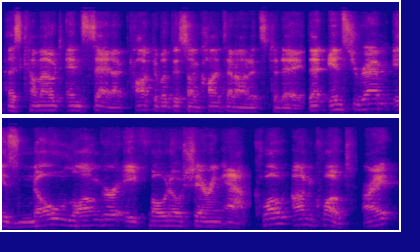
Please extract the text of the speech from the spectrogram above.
has come out and said, I've talked about this on Content Audits today, that Instagram is no longer a photo sharing app, quote unquote. All right.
